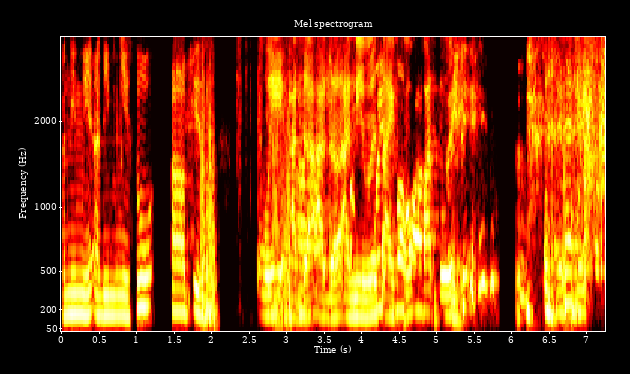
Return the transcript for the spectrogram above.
anime-animenya itu um, is Wih, ada ada anime psikopat, wih.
